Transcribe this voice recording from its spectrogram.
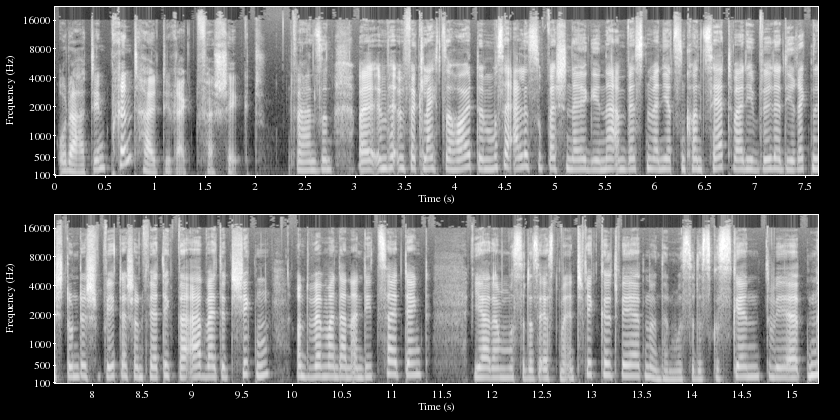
oder hat den Print halt direkt verschickt. Wahnsinn. Weil im, im Vergleich zu heute muss ja alles super schnell gehen. Ne? Am besten, wenn jetzt ein Konzert war, die Bilder direkt eine Stunde später schon fertig bearbeitet schicken. Und wenn man dann an die Zeit denkt, ja, dann musste das erstmal entwickelt werden und dann musste das gescannt werden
